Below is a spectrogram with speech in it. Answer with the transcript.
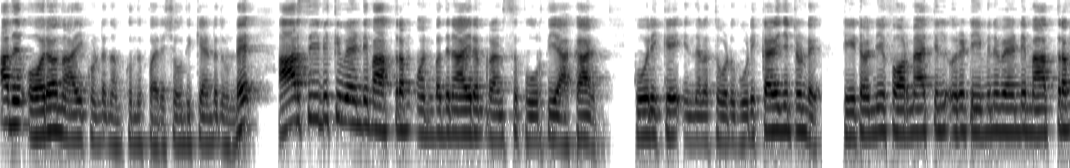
അത് ഓരോന്നായിക്കൊണ്ട് നമുക്കൊന്ന് പരിശോധിക്കേണ്ടതുണ്ട്. ആർ വേണ്ടി മാത്രം ഒൻപതിനായിരം റൺസ് പൂർത്തിയാക്കാൻ കോഹ്ലിക്ക് ഇന്നലത്തോടു കൂടി കഴിഞ്ഞിട്ടുണ്ട്. ടി ട്വന്റി ഫോർമാറ്റിൽ ഒരു ടീമിന് വേണ്ടി മാത്രം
